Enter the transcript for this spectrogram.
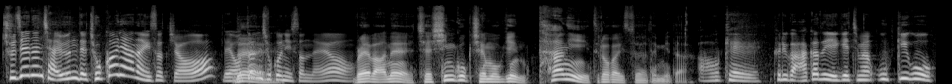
주제는 자유인데 조건이 하나 있었죠. 네, 어떤 네. 조건이 있었나요? 랩 안에 제 신곡 제목인 탕이 들어가 있어야 됩니다. 아, 오케이. 그리고 아까도 얘기했지만 웃기고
